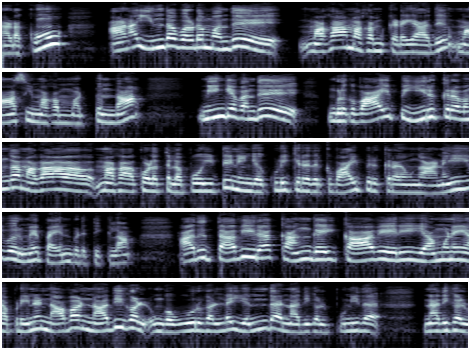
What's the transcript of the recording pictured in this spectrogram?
நடக்கும். ஆனால் இந்த வருடம் வந்து மகாமகம் கிடையாது மாசி மகம் மட்டும்தான். நீங்க வந்து உங்களுக்கு வாய்ப்பு இருக்கிறவங்க மகா மகா குளத்துல போயிட்டு நீங்க குளிக்கிறதற்கு வாய்ப்பு இருக்கிறவங்க அனைவருமே பயன்படுத்திக்கலாம். அது தவிர கங்கை காவேரி யமுனை அப்படின்னு நவ நதிகள் உங்க ஊர்களில் எந்த நதிகள் புனித நதிகள்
